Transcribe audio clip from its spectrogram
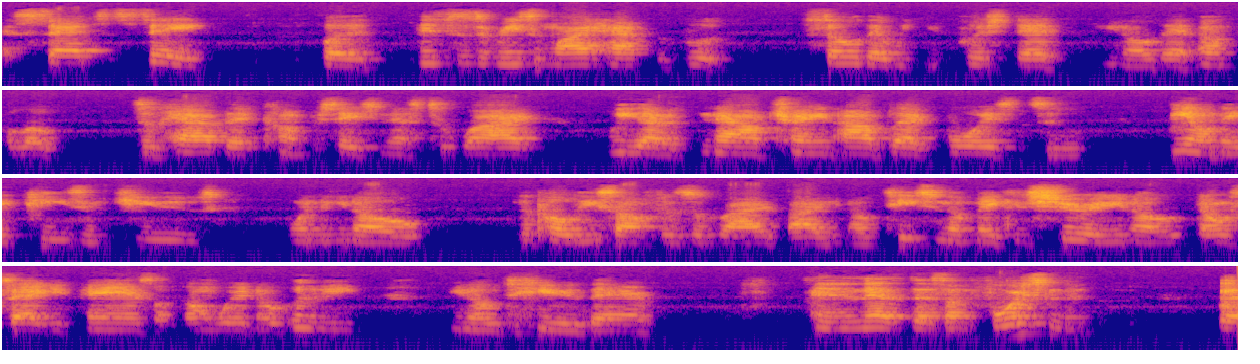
it's sad to say, but this is the reason why I have the book so that we can push that, you know, that envelope to have that conversation as to why we gotta now train our black boys to be on their P's and Q's when, you know, the police officers arrive by, you know, teaching them, making sure, you know, don't sag your pants or don't wear no hoodie you know, to hear there. And that, that's unfortunate, but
